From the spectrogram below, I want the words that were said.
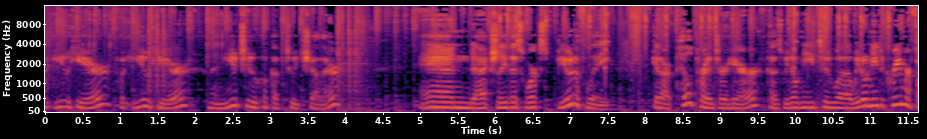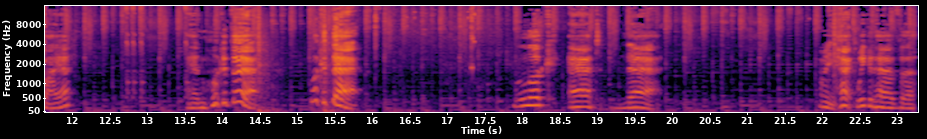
Put you here, put you here, and then you two hook up to each other. And actually this works beautifully. Get our pill printer here, because we don't need to uh, we don't need to creamerify it. And look at that! Look at that! Look at that! I mean, heck, we could have uh,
